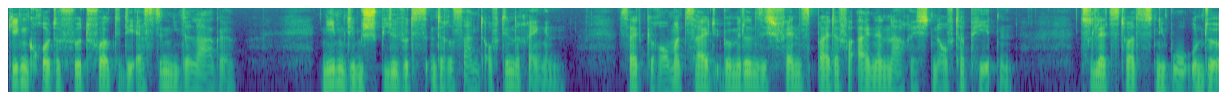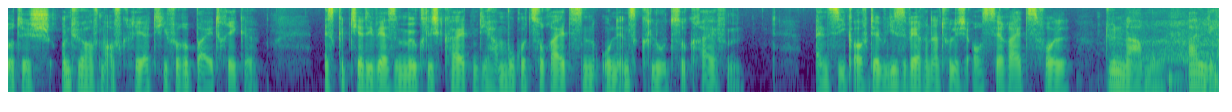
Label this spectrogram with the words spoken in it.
gegen Kräuter Fürth folgte die erste Niederlage. Neben dem Spiel wird es interessant auf den Rängen. Seit geraumer Zeit übermitteln sich Fans beider Vereine Nachrichten auf Tapeten. Zuletzt war das Niveau unterirdisch und wir hoffen auf kreativere Beiträge. Es gibt ja diverse Möglichkeiten, die Hamburger zu reizen, ohne ins Klo zu greifen. Ein Sieg auf der Wiese wäre natürlich auch sehr reizvoll. Dynamo Allee.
